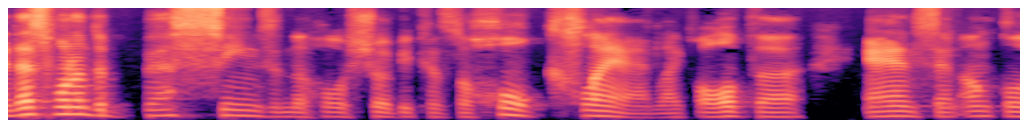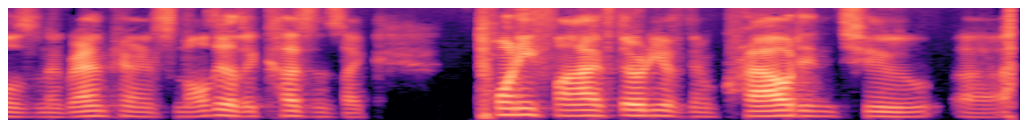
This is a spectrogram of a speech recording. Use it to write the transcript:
And that's one of the best scenes in the whole show because the whole clan, like all the aunts and uncles and the grandparents and all the other cousins, like 25, 30 of them crowd into uh,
